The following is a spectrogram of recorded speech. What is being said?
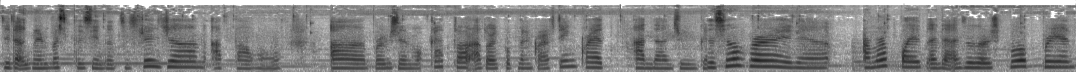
tidak grand prize seperti synthesis region atau uh, provision locator atau equipment crafting crate. Ada juga the silver ada armor plate ada accessories blueprint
